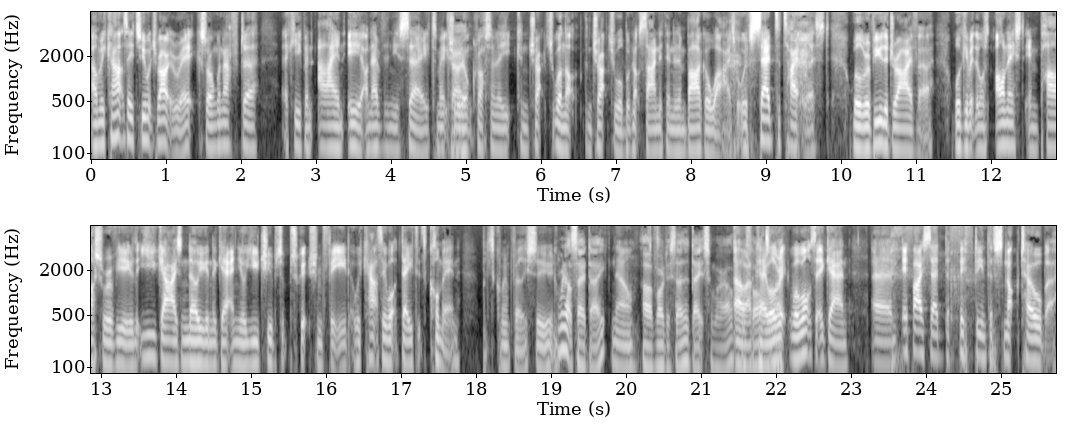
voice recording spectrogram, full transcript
and we can't say too much about it, Rick. So I'm going to have to keep an eye and ear on everything you say to make sure we don't cross any contractual, well, not contractual, but we've not signed anything in embargo wise. But we've said to Titleist, we'll review the driver, we'll give it the most honest, impartial review that you guys know you're going to get in your YouTube subscription feed. We can't say what date it's coming, but it's coming fairly soon. Can we not say a date? No. Oh, I've already said a date somewhere else. Oh, okay. Well. Rick, well, won't say it again. Um, if I said the fifteenth of Snocktober,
